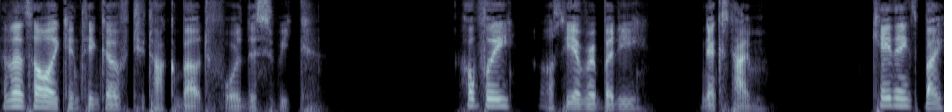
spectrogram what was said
And that's all I can think of to talk about for this week. Hopefully, I'll see everybody next time. Okay, thanks, bye.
